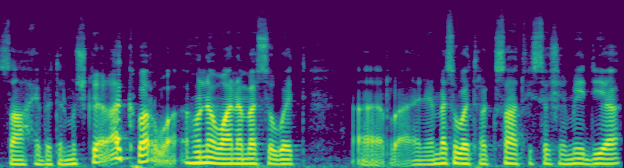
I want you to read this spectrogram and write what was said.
صاحبة المشكلة الأكبر وهنا وأنا ما سويت آه، يعني ما سويت رقصات في ال social media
